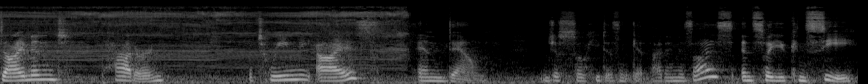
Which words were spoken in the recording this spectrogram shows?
diamond pattern between the eyes and down, just so he doesn't get that in his eyes. And so you can see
